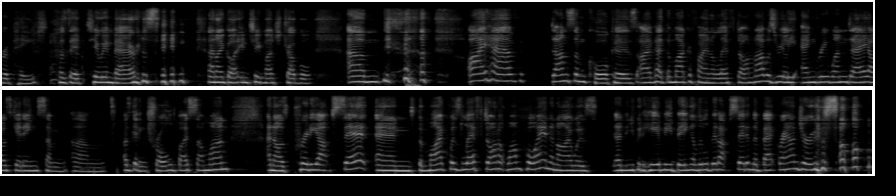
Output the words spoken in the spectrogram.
repeat because they're too embarrassing and I got in too much trouble. Um, I have done some corkers. I've had the microphone left on. I was really angry one day. I was getting some, um, I was getting trolled by someone and I was pretty upset. And the mic was left on at one point, and I was and you could hear me being a little bit upset in the background during a song,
